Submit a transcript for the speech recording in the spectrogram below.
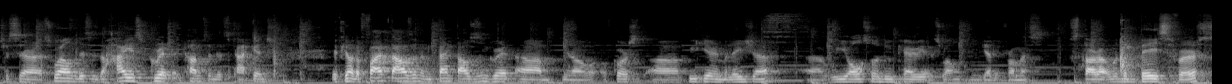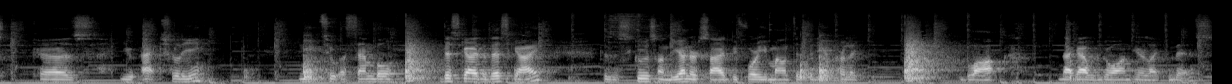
Chosera as well. And This is the highest grit that comes in this package. If you're on the 5,000 and 10,000 grit, um, you know, of course, uh, we here in Malaysia, uh, we also do carry it as well. You can get it from us. Start out with the base first, because you actually need to assemble this guy to this guy, because the screws on the underside before you mount it to the acrylic block. That guy would go on here like this.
